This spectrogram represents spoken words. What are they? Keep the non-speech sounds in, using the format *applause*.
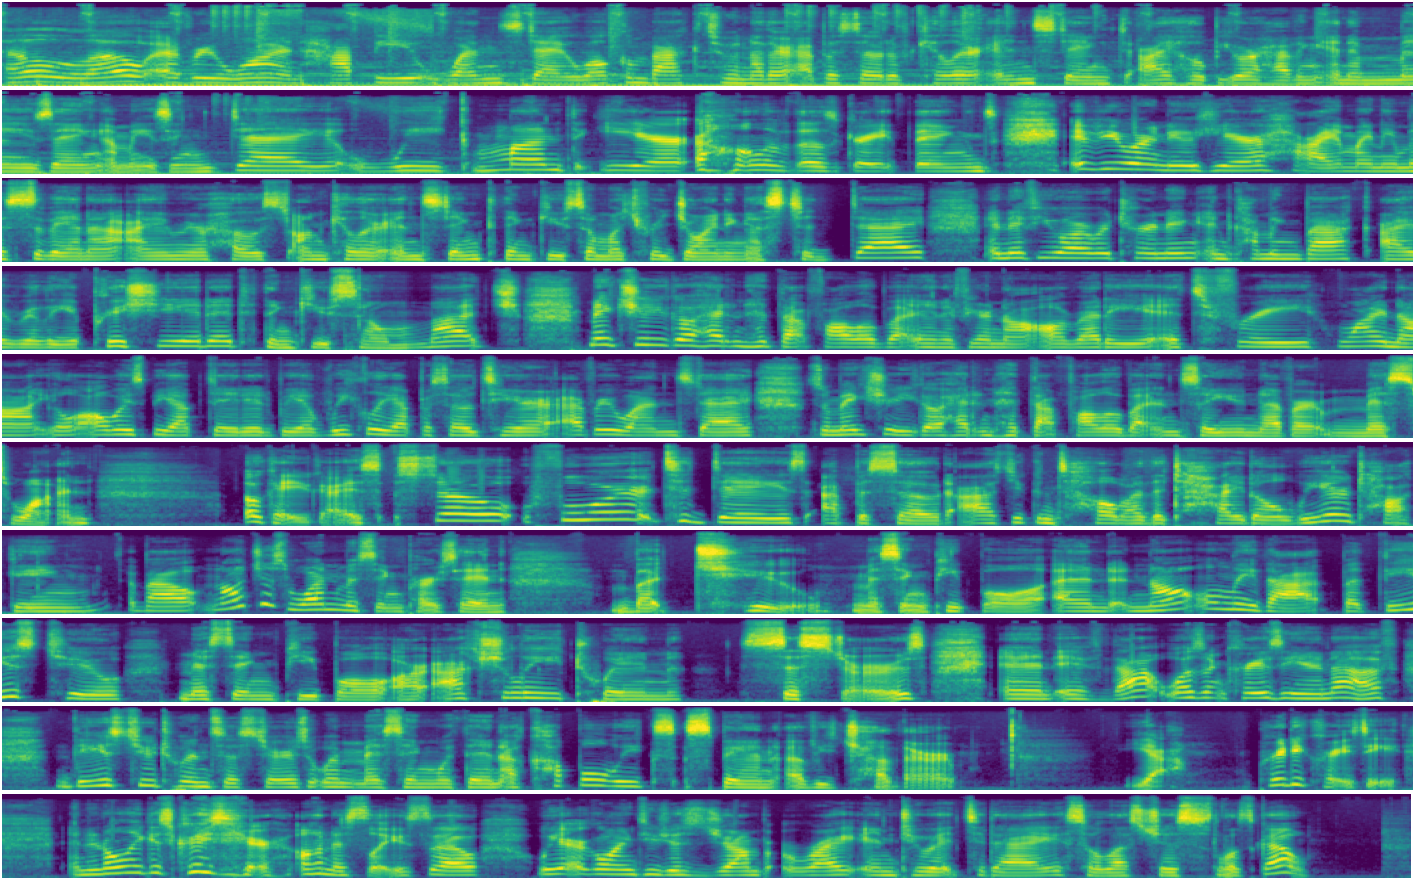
Hello, everyone. Happy Wednesday. Welcome back to another episode of Killer Instinct. I hope you are having an amazing, amazing day, week, month, year, *laughs* all of those great things. If you are new here, hi, my name is Savannah. I am your host on Killer Instinct. Thank you so much for joining us today. And if you are returning and coming back, I really appreciate it. Thank you so much. Make sure you go ahead and hit that follow button if you're not already. It's free. Why not? You'll always be updated. We have weekly episodes here every Wednesday. So make sure you go ahead and hit that follow button so you never miss one. Okay, you guys. So, for today's episode, as you can tell by the title, we are talking about not just one missing person, but two missing people. And not only that, but these two missing people are actually twin sisters. And if that wasn't crazy enough, these two twin sisters went missing within a couple weeks span of each other. Yeah, pretty crazy. And it only gets *laughs* crazier, honestly. So we are going to just jump right into it today. So let's just let's go.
